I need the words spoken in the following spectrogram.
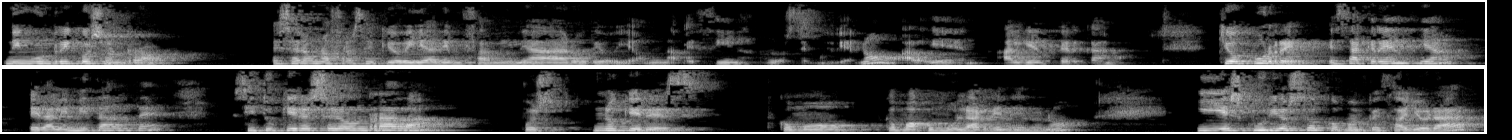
ningún rico es honrado. Esa era una frase que oía de un familiar o de oía una vecina, no lo sé muy bien, ¿no? Alguien, alguien cercano. ¿Qué ocurre? Esa creencia era limitante. Si tú quieres ser honrada, pues no quieres como, como acumular dinero, ¿no? Y es curioso cómo empezó a llorar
